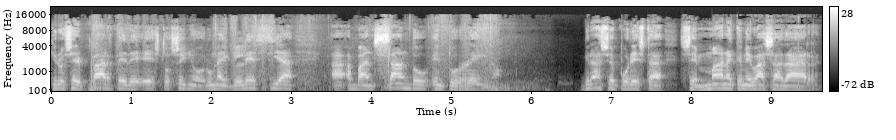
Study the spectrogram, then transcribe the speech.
Quiero ser parte de esto, Señor, una iglesia avanzando en tu reino. Gracias por esta semana que me vas a dar.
